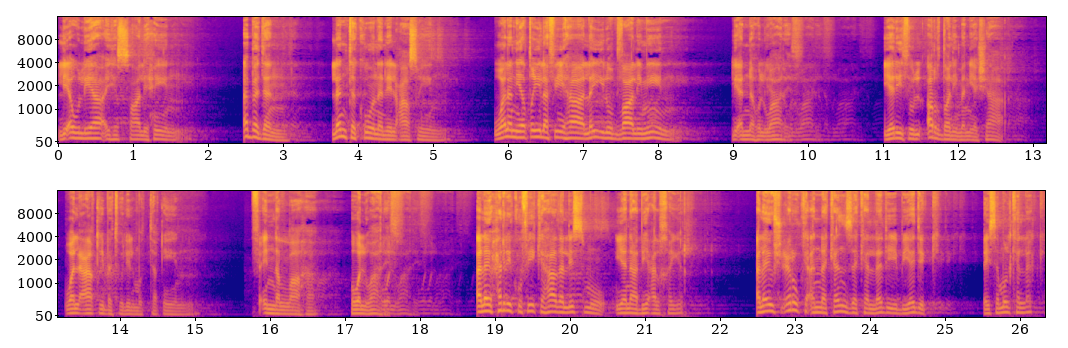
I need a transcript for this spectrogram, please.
لأوليائه الصالحين. أبدا لن تكون للعاصين ولن يطيل فيها ليل الظالمين لأنه الوارث. يرث الأرض لمن يشاء والعاقبة للمتقين. فإن الله هو الوارث. ألا يحرك فيك هذا الاسم ينابيع الخير؟ ألا يشعرك أن كنزك الذي بيدك ليس ملكا لك؟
